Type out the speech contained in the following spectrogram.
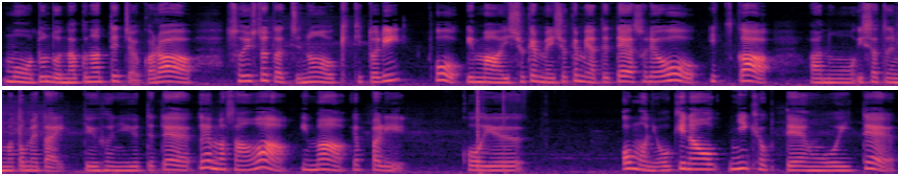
もうどんどんなくなってっちゃうからそういう人たちの聞き取りを今一生懸命一生懸命やっててそれをいつかあの一冊にまとめたいっていうふうに言ってて上間さんは今やっぱりこういう主に沖縄に拠点を置いて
